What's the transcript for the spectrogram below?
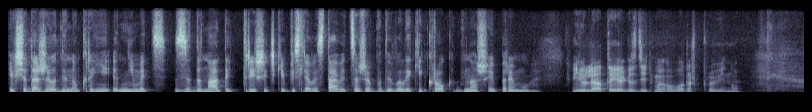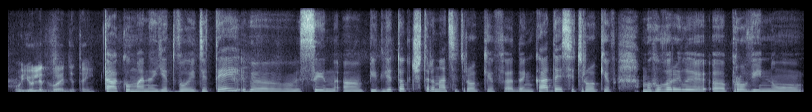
Якщо навіть один українець задонатить трішечки після вистави, це вже буде великий крок до нашої перемоги. Юля, а ти як з дітьми говориш про війну? У Юлі двоє дітей. Так, у мене є двоє дітей: е, син е, підліток 14 років, е, донька 10 років. Ми говорили про війну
